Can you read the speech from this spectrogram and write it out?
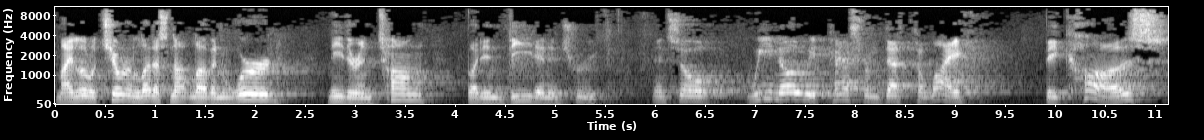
My little children, let us not love in word, neither in tongue, but in deed and in truth. And so we know that we've passed from death to life because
